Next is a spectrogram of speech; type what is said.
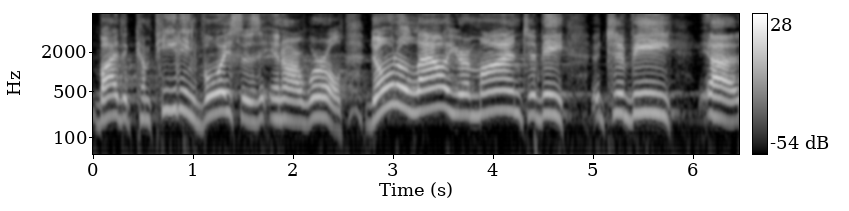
by the competing voices in our world. Don't allow your mind to be, to be uh,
